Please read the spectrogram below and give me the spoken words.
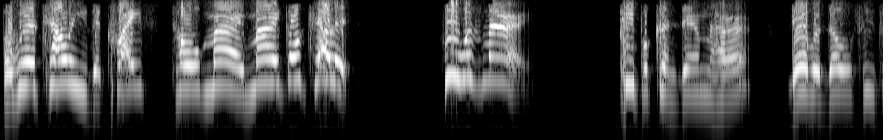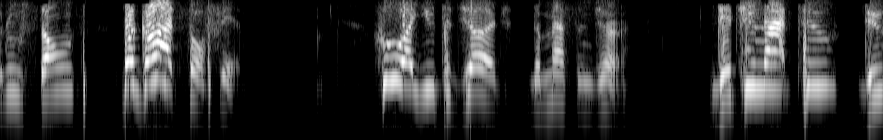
but we're telling you that Christ told Mary, Mary, go tell it. Who was Mary? People condemned her. There were those who threw stones, but God saw fit. Who are you to judge the messenger? Did you not too do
